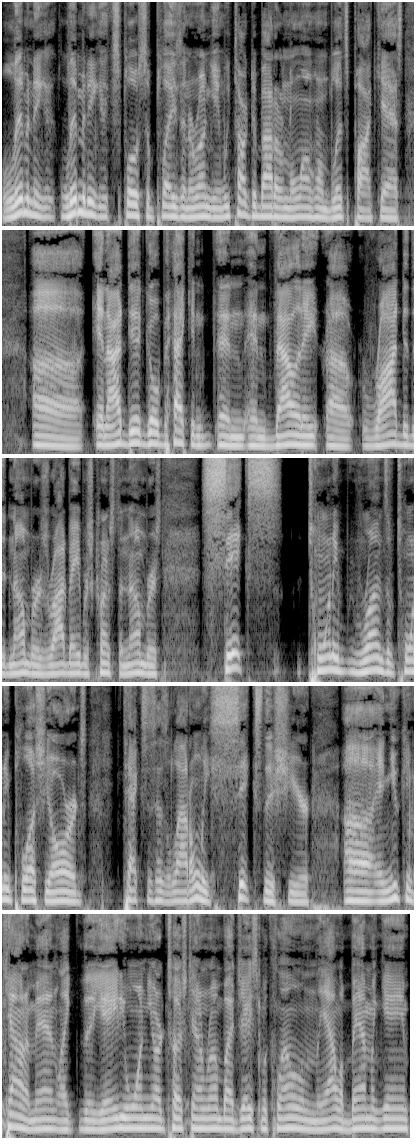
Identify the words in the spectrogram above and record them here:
limiting limiting explosive plays in the run game. We talked about it on the Longhorn Blitz podcast, uh, and I did go back and and, and validate. Uh, Rod did the numbers. Rod Babers crunched the numbers. Six 20 runs of 20 plus yards. Texas has allowed only six this year. Uh, and you can count it, man. Like the 81 yard touchdown run by Jase McClellan in the Alabama game.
